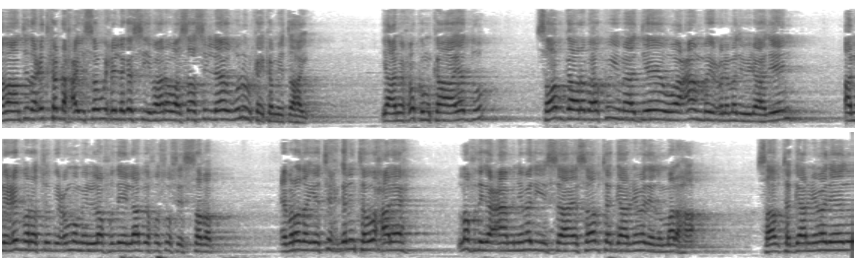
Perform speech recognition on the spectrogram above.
ama hantida cid ka dhaxaysa wixii laga siibaana waa saas si leeg ghuluulkay ka mid tahay. Yacni xukumka aayaddu sabab gaaraba ha ku yimaadee waa caan bay culammadu yidhaahdeen alcibratu bicumuumi lafdi laa bikhusuusi sabab. Cibrada iyo tixgelinta waxa leh lafdiga caamnimadiisa ee sababta gaarnimadeedu ma laha. Sababta gaarnimadeedu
